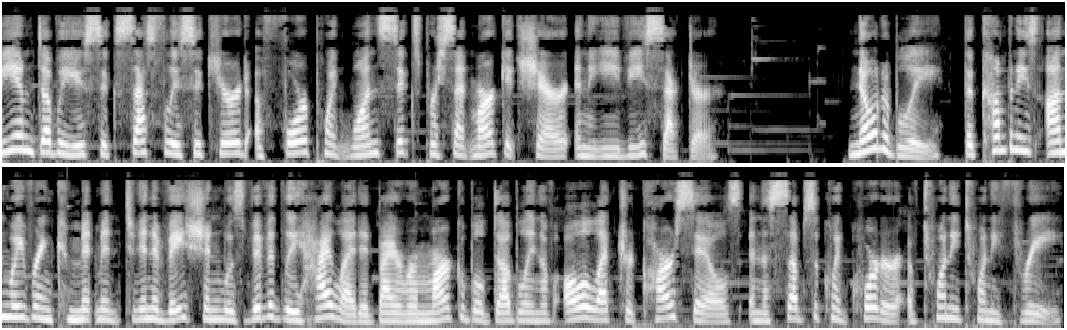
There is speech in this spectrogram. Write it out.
BMW successfully secured a 4.16% market share in the EV sector. Notably, the company's unwavering commitment to innovation was vividly highlighted by a remarkable doubling of all-electric car sales in the subsequent quarter of 2023.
